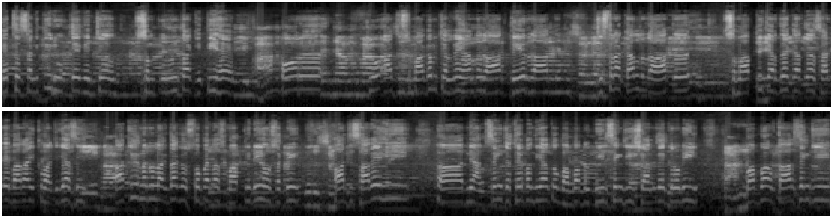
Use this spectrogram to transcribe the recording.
ਇੱਥੇ ਸੰਗਤੀ ਰੂਪ ਦੇ ਵਿੱਚ ਸੰਪੂਰਨਤਾ ਕੀਤੀ ਹੈ। ਔਰ ਜੋ ਅੱਜ ਸਮਾਗਮ ਚੱਲਨੇ ਹਨ, ਰਾਤ, ਦੇਰ ਰਾਤ, ਜਿਸ ਤਰ੍ਹਾਂ ਕੱਲ ਰਾਤ ਸਮਾਪਤੀ ਕਰਦੇ ਕਰਦੇ 12:30 1 ਵੱਜ ਗਿਆ ਸੀ। ਅੱਜ ਵੀ ਮੈਨੂੰ ਲੱਗਦਾ ਕਿ ਉਸ ਤੋਂ ਪਹਿਲਾਂ ਸਮਾਪਤੀ ਨਹੀਂ ਹੋ ਸਕੀ। ਅੱਜ ਸਾਰੇ ਹੀ ਨਿਹੰਗ ਸਿੰਘ ਜਥੇਬੰਦੀਆਂ ਤੋਂ ਬਾਬਾ ਬਲਬੀਰ ਸਿੰਘ ਜੀ 96 ਕਰੋੜੀ, ਬਾਬਾ ਅਵਤਾਰ ਸਿੰਘ ਜੀ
